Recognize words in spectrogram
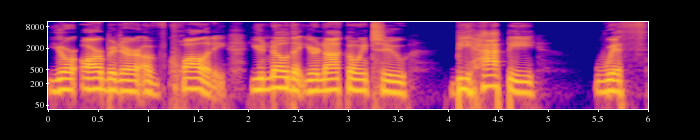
your arbiter of quality you know that you're not going to be happy with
